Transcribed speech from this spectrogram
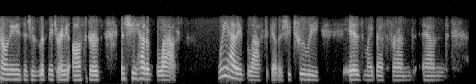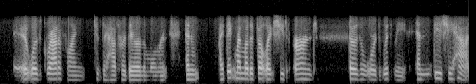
Tonys, and she was with me during the Oscars, and she had a blast. We had a blast together. She truly is my best friend, and it was gratifying to have her there in the moment. And I think my mother felt like she'd earned those awards with me, and indeed she had,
